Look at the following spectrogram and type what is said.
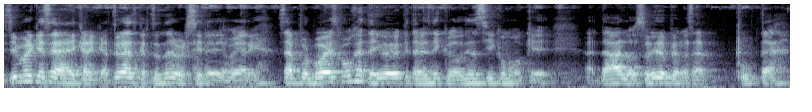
Sí, porque, o sea, de caricaturas, Cartoon Network sí le dio verga. O sea, por Bob Esponja te digo yo que tal vez Nickelodeon sí como que daba lo suyo, pero, o sea, puta.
